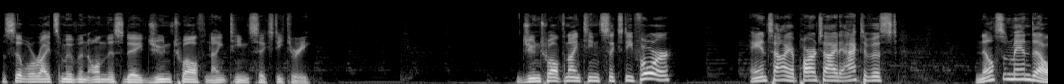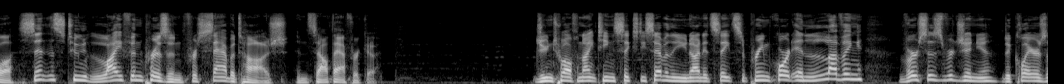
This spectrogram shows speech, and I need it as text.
the Civil Rights Movement on this day, June 12, 1963. June 12, 1964, anti apartheid activist Nelson Mandela sentenced to life in prison for sabotage in South Africa. June 12, 1967, the United States Supreme Court in Loving versus Virginia declares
